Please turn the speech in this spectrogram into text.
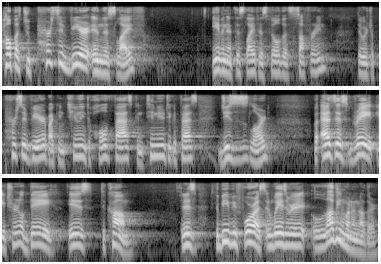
help us to persevere in this life, even if this life is filled with suffering, that we're to persevere by continuing to hold fast, continue to confess Jesus is Lord. But as this great eternal day is to come, it is to be before us in ways that we're loving one another,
